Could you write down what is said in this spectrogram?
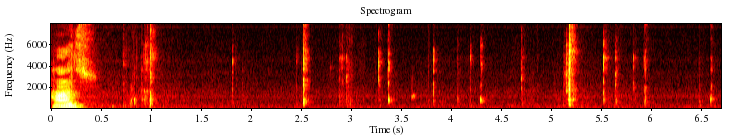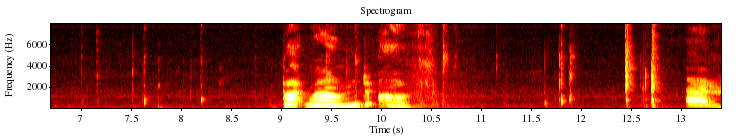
has background of um,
